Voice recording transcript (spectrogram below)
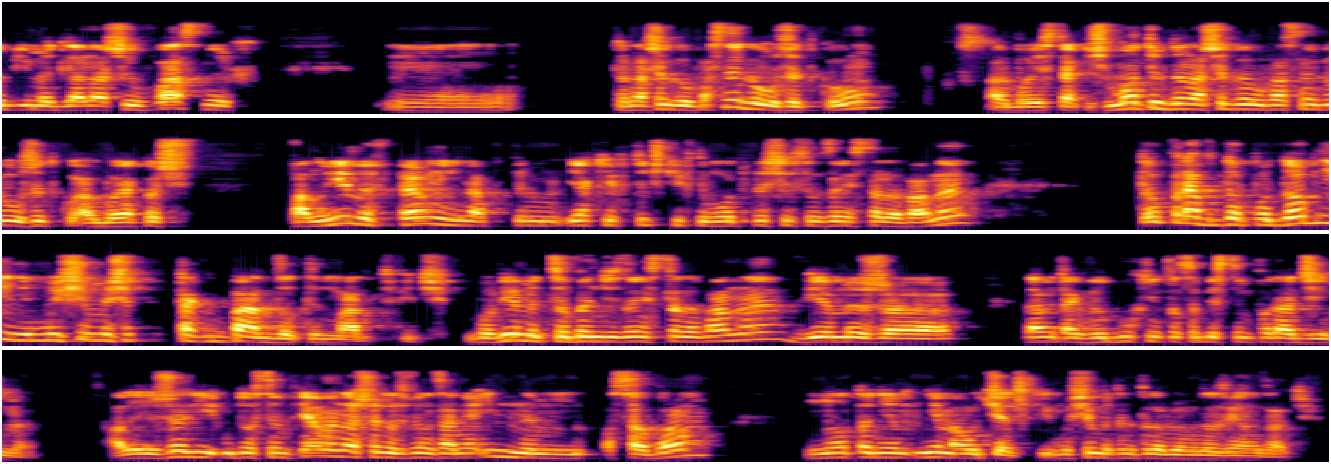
robimy dla naszych własnych, mm, do naszego własnego użytku, albo jest to jakiś motyw do naszego własnego użytku, albo jakoś panujemy w pełni nad tym, jakie wtyczki w tym WordPressie są zainstalowane, to prawdopodobnie nie musimy się tak bardzo tym martwić, bo wiemy, co będzie zainstalowane, wiemy, że nawet jak wybuchnie, to sobie z tym poradzimy. Ale jeżeli udostępniamy nasze rozwiązania innym osobom, no to nie, nie ma ucieczki. Musimy ten problem rozwiązać.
